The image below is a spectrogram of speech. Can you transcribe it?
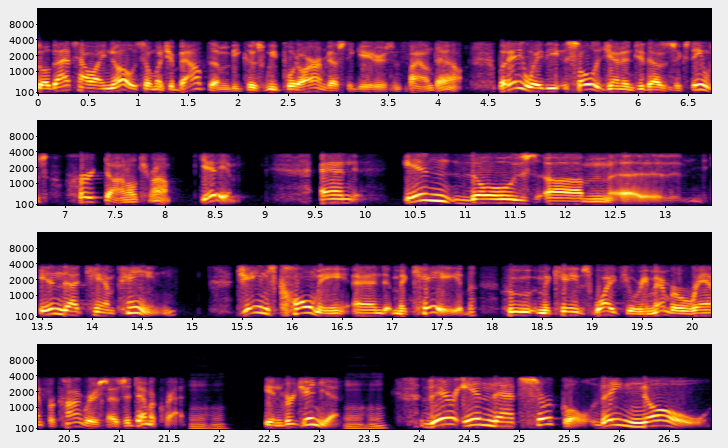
So that's how I know so much about them because we put our investigators and found out. But anyway, the sole agenda in 2016 was hurt Donald Trump, get him. And in those um, uh, in that campaign, James Comey and McCabe, who McCabe's wife, you'll remember, ran for Congress as a Democrat in Virginia. They're in that circle. They know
